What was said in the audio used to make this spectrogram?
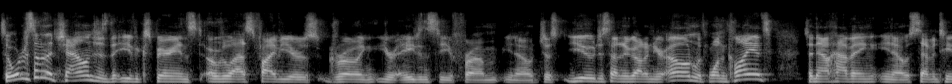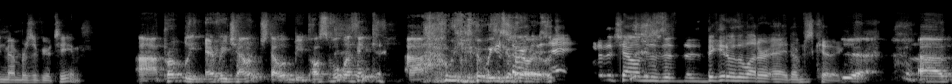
so, what are some of the challenges that you've experienced over the last five years growing your agency from you know just you deciding to go out on your own with one client to now having you know 17 members of your team? Uh, probably every challenge that would be possible. I think uh, we could, we could go. What are the challenges that begin with the letter A? I'm just kidding. Yeah, uh,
